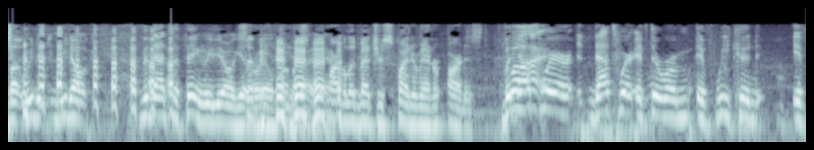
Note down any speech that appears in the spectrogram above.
but we we don't. But that's the thing. We don't get Said the royalties. right. Marvel Adventures Spider-Man artist. But Well, that's I- where that's where if there were if we could if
